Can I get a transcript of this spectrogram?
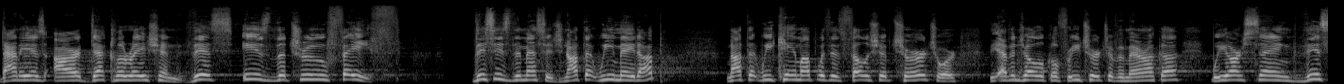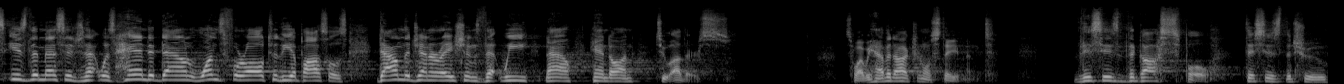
That is our declaration. This is the true faith. This is the message, not that we made up, not that we came up with as Fellowship Church or the Evangelical Free Church of America. We are saying this is the message that was handed down once for all to the apostles, down the generations that we now hand on to others. That's why we have a doctrinal statement. This is the gospel. This is the true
